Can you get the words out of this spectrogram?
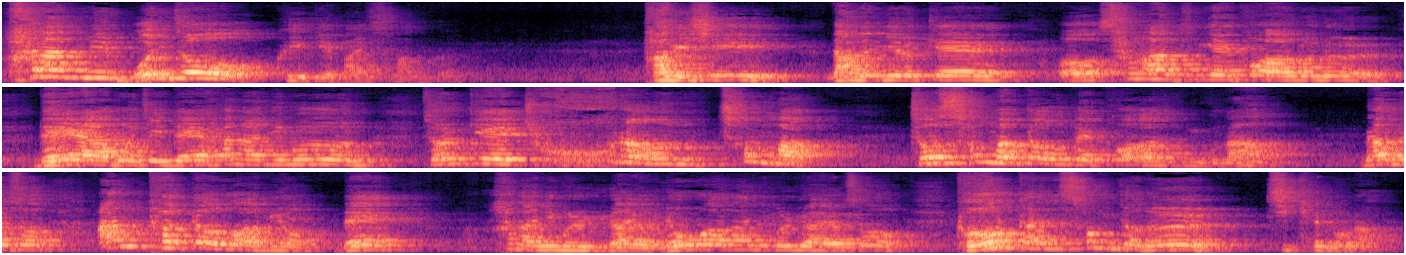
하나님이 먼저 그에게 말씀한 거예요. 다윗이 나는 이렇게 어, 상하등에 거하거늘 내 아버지 내 하나님은 저렇게 초라한 천막 저 성막 가운데 거하는구나 라면서 안타까워하며 내 하나님을 위하여 여호와 하나님을 위하여서 거룩한 성전을 지켜놓으라.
